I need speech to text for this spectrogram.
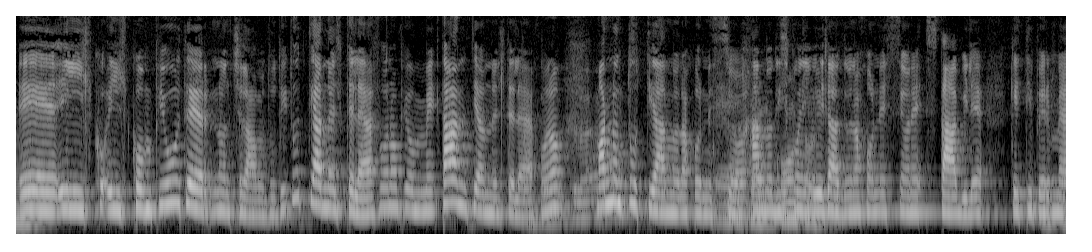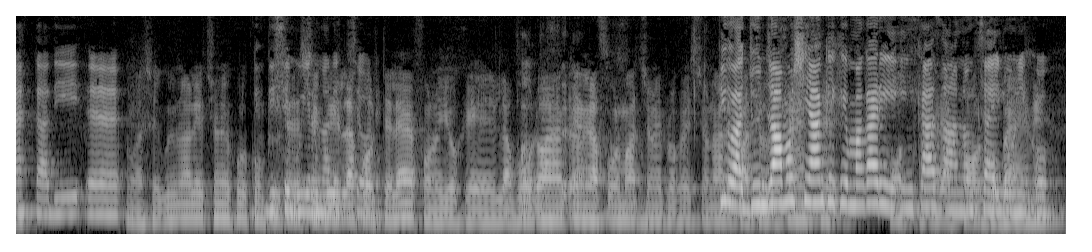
che no. il, il computer non ce l'hanno tutti tutti hanno il telefono più o meno tanti hanno il telefono il ma non tutti hanno la connessione Eh, c'è hanno conto- disponibilità di una connessione stabile che ti permetta di eh, Ma segui una lezione col computer e seguire una seguirla lezione. col telefono, io che lavoro anche nella sì. formazione professionale. più aggiungiamoci docente, anche che magari in casa non accorgo sei bene. l'unico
